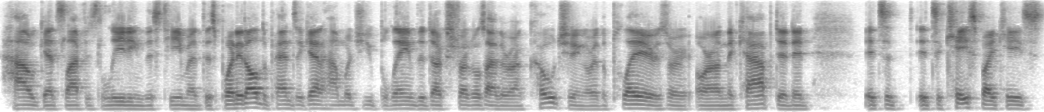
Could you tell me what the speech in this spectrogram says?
how Getzlaf is leading this team at this point. It all depends again how much you blame the Ducks struggles either on coaching or the players or or on the captain. It it's a it's a case by case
